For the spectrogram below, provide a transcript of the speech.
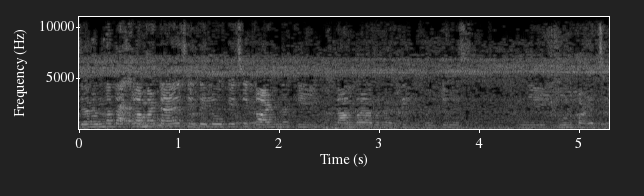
જન્મના દાખલા માટે આવ્યા છે તે લોકો કહે છે કાર્ડ નથી નામ બરાબર નથી ડોક્યુમેન્ટ ભૂલ કાઢે છે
